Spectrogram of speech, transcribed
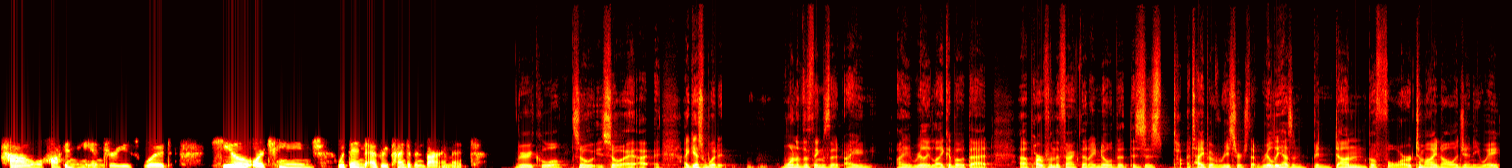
how hock and knee injuries would heal or change within every kind of environment. Very cool. So, so I, I, I guess what it, one of the things that I I really like about that apart from the fact that I know that this is t- a type of research that really hasn't been done before, to my knowledge anyway,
